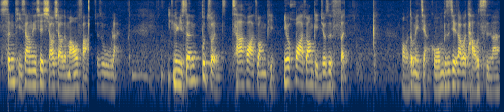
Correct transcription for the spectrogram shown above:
身体上那些小小的毛发就是污染。女生不准擦化妆品，因为化妆品就是粉。哦，都没讲过，我们不是介绍过陶瓷吗？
